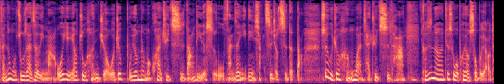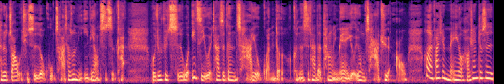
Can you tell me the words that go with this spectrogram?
反正我住在这里嘛，我也要住很久，我就不用那么快去吃当地的食物，反正一定想吃就吃得到，所以我就很晚才去吃它。可是呢，就是我朋友受不了，他就抓我去吃肉骨茶，他说你一定要吃吃看，我就去吃。我一直以为它是跟茶有关的，可能是它的汤里面有用茶去熬，后来发现没有，好像就是。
